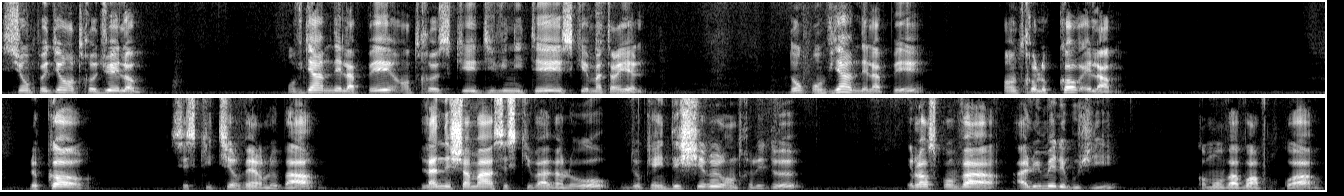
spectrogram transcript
si on peut dire, entre Dieu et l'homme. On vient amener la paix entre ce qui est divinité et ce qui est matériel. Donc on vient amener la paix entre le corps et l'âme. Le corps, c'est ce qui tire vers le bas. L'aneshama, c'est ce qui va vers le haut. Donc il y a une déchirure entre les deux. Et lorsqu'on va allumer les bougies, comme on va voir pourquoi,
